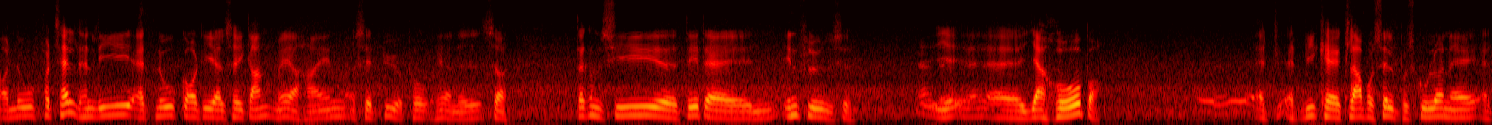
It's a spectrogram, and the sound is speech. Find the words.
og nu fortalte han lige, at nu går de altså i gang med at hegne og sætte dyr på hernede. Så der kan man sige, øh, det er en indflydelse. Jeg, øh, jeg håber, at, at vi kan klappe os selv på skuldrene af, at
